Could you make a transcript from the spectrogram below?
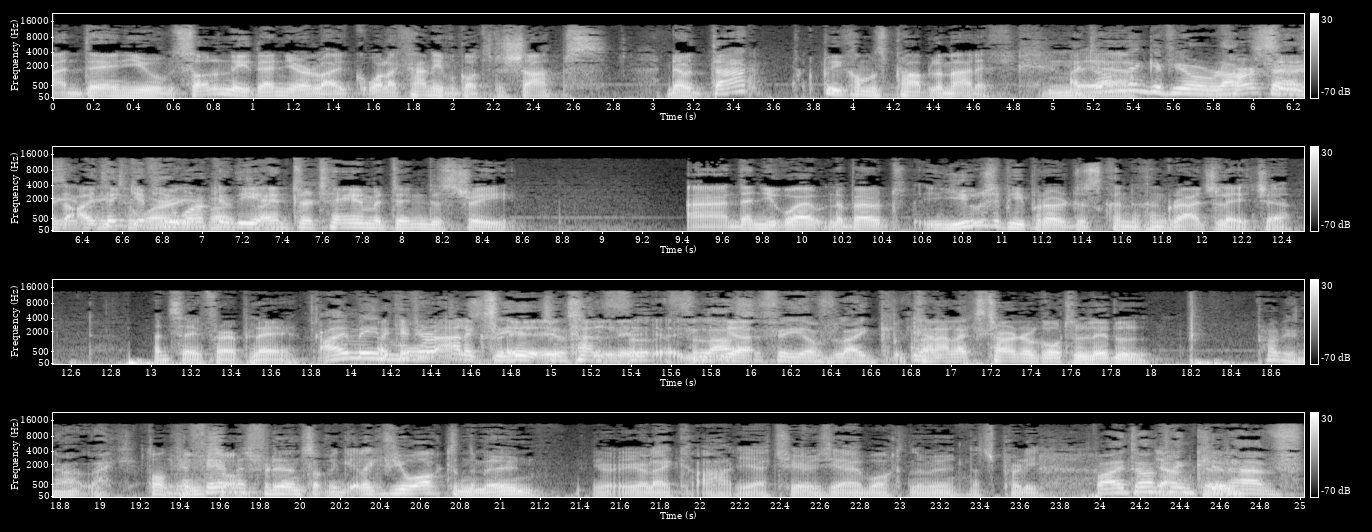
and then you suddenly then you're like, well, I can't even go to the shops. Now that becomes problematic. I don't think if you're a rock Versus, you I think if you work in the like- entertainment industry, and then you go out and about, usually people are just going to congratulate you and say fair play. I mean, like more if you're just Alex, the, uh, just can, the ph- uh, yeah. philosophy of like, can like- Alex Turner go to Lidl? Probably not like. Don't You're think famous so. for doing something. Like if you walked on the moon, you're, you're like, ah, yeah, cheers, yeah, I walked on the moon. That's pretty. But I don't think cool. you'd have.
